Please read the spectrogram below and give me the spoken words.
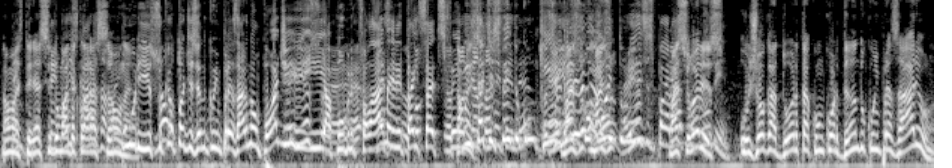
Não, mas Tem- teria sido uma declaração, né? Por isso Não. que eu tô dizendo que o empresário não pode É ir isso, a é- público é- falar, ai, mas mas ele tá tô- insatisfeito. tô Insatisfeito com quem? Mas- Ele mas- ficou mas- oito meses parado Mas, no senhores, o jogador tá concordando com o empresário.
